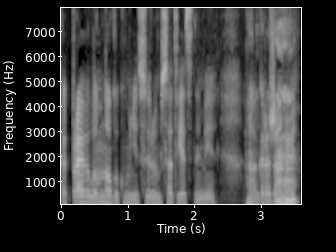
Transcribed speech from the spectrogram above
как правило, много коммуницируем с ответственными а, горожанами.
